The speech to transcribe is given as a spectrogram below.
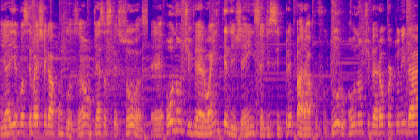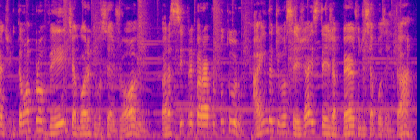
E aí você vai chegar à conclusão que essas pessoas é, ou não tiveram a inteligência de se preparar para o futuro ou não tiveram a oportunidade. Então aproveite agora que você é jovem para se preparar para o futuro. Ainda que você já esteja perto de se aposentar,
